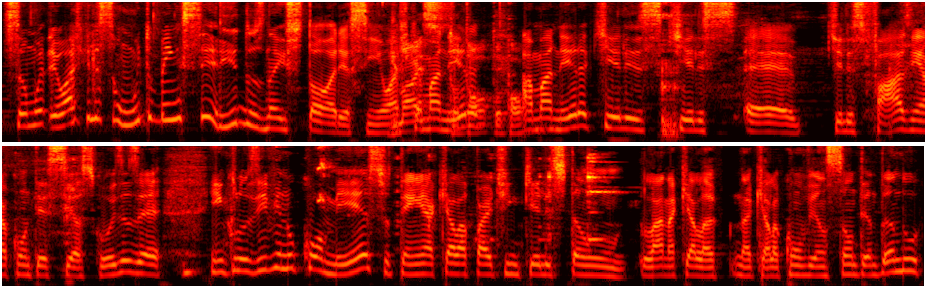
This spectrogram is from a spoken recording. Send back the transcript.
são, mu- eu acho que eles são muito bem inseridos na história, assim. Eu acho que a Demais, maneira, total, total. a maneira que eles, que eles, é, que eles fazem acontecer as coisas é, inclusive no começo tem aquela parte em que eles estão lá naquela, naquela convenção tentando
